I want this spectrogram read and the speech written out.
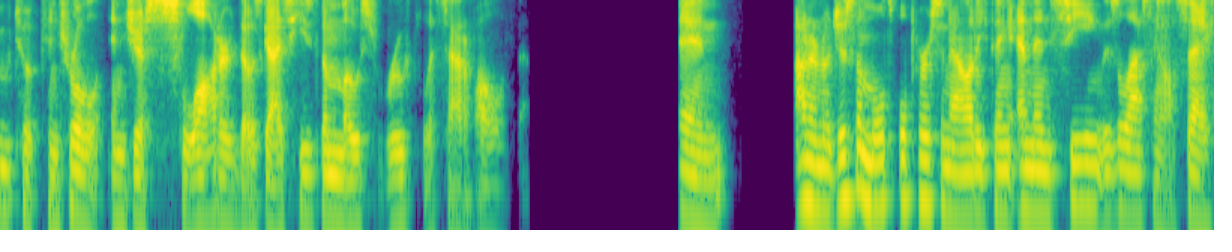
who took control and just slaughtered those guys. He's the most ruthless out of all of them. And I don't know, just the multiple personality thing, and then seeing this is the last thing I'll say,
